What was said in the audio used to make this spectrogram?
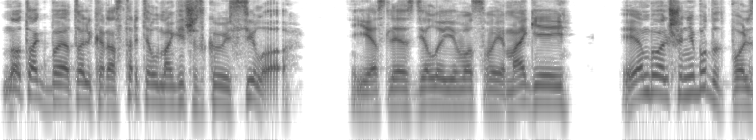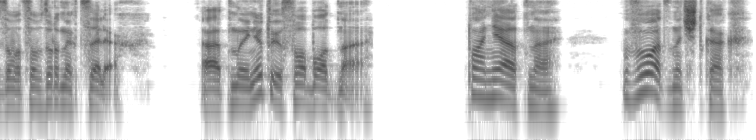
но так бы я только растратил магическую силу. Если я сделаю его своей магией, им больше не будут пользоваться в дурных целях. Отныне ты свободна». «Понятно. Вот, значит, как».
